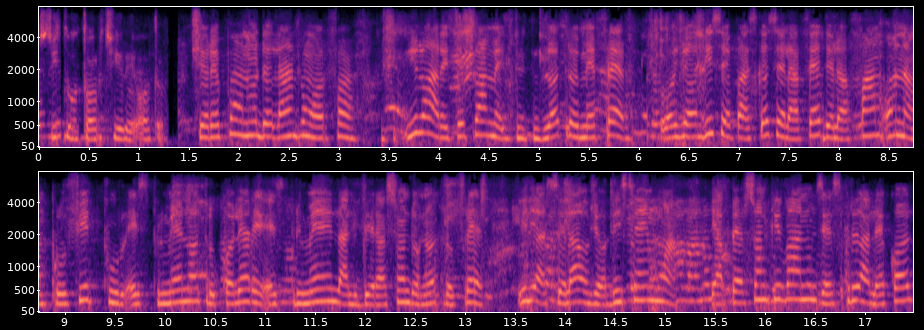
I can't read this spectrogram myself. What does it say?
suite aux tortures et autres. Je réponds au nom de l'enfant orphelin. Ils l'ont arrêté mais l'autre, mes frères. Aujourd'hui, c'est parce que c'est la fête de la femme. On en profite pour exprimer notre colère et exprimer la libération de notre frère. Il y a cela aujourd'hui cinq mois. Il n'y a personne qui va nous inscrire à l'école.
